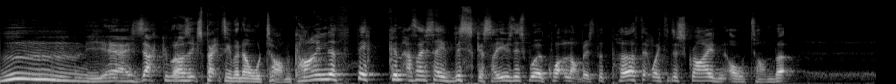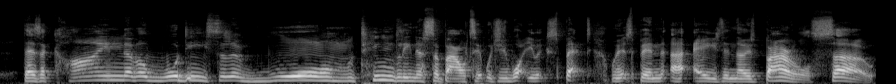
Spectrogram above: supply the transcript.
Mmm, yeah, exactly what I was expecting of an old Tom. Kind of thick and, as I say, viscous. I use this word quite a lot, but it's the perfect way to describe an old Tom. But there's a kind of a woody, sort of warm tingliness about it, which is what you expect when it's been uh, aged in those barrels. So,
